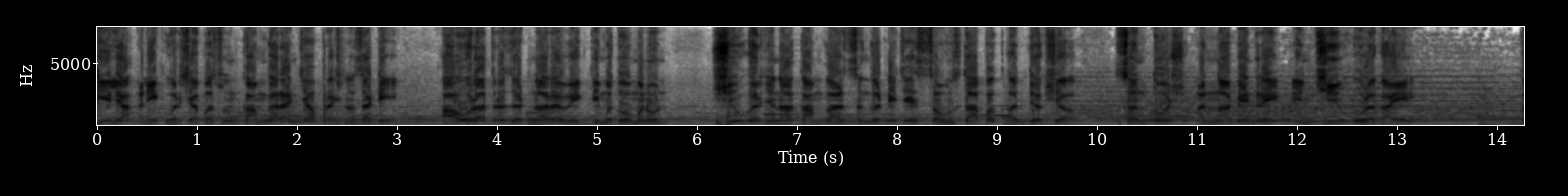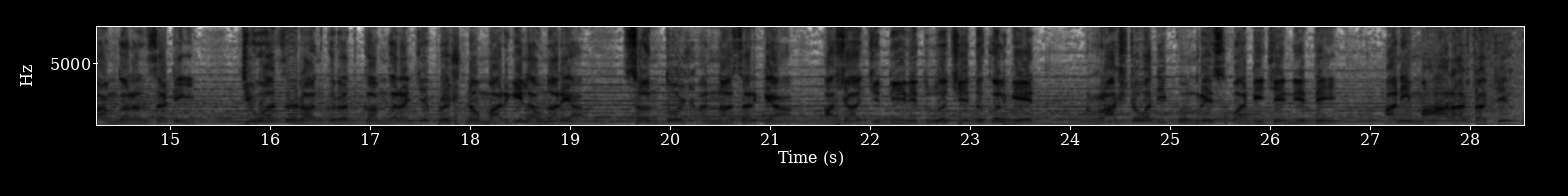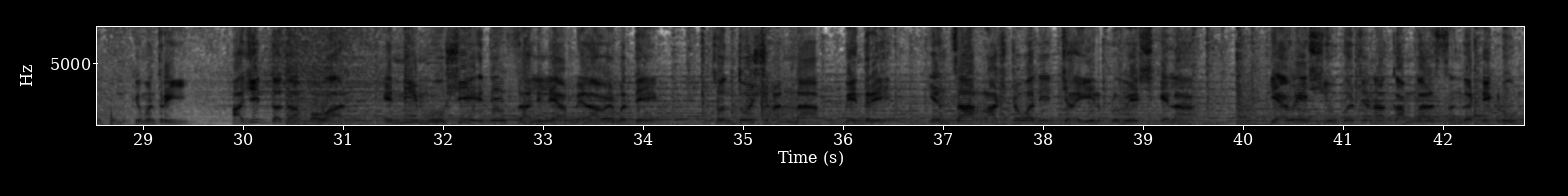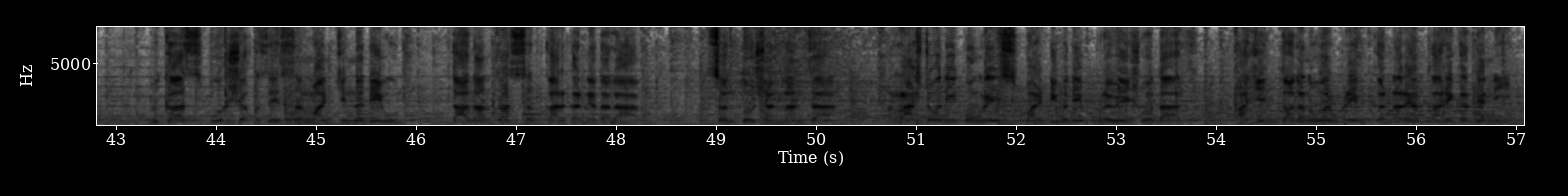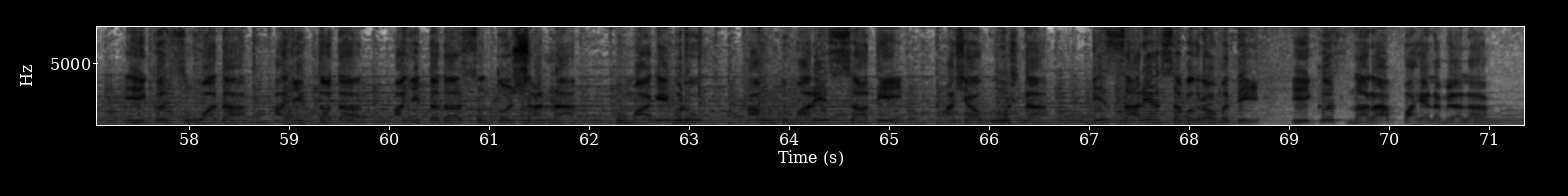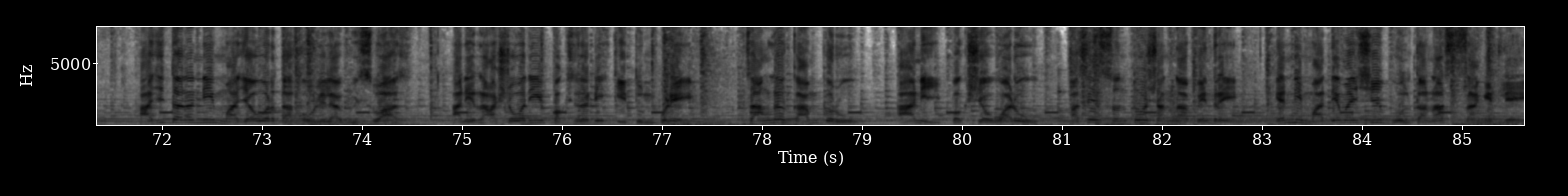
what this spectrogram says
गेल्या अनेक वर्षापासून कामगारांच्या प्रश्नासाठी अहोरात्र झटणारं व्यक्तिमत्व म्हणून शिवगर्जना कामगार संघटनेचे संस्थापक अध्यक्ष संतोष अण्णा बेंद्रे यांची ओळख आहे. कामगारांसाठी जीवाचं रान करत कामगारांचे प्रश्न मार्गी लावणाऱ्या संतोष अण्णासारख्या अशा जिद्दी नेतृत्वाची दखल घेत राष्ट्रवादी काँग्रेस पार्टीचे नेते आणि महाराष्ट्राचे उपमुख्यमंत्री अजितदादा पवार यांनी मोशी येथे झालेल्या मेळाव्यामध्ये संतोष अण्णा बेंद्रे यांचा राष्ट्रवादी जाहीर प्रवेश केला. यावेळी शिवगर्जना कामगार संघटनेकडून विकास पुरुष असे सन्मान चिन्ह देऊन दादांचा सत्कार करण्यात आला. संतोष अण्णांचा राष्ट्रवादी काँग्रेस पार्टीमध्ये प्रवेश होताच अजित दादांवर प्रेम करणाऱ्या कार्यकर्त्यांनी एकच वादा. अजित दादा अजित दादा संतोष अण्णा तू मागे बढो हम तुम्हारे साथ अशा घोषणा हे साऱ्या सभागृहामध्ये एकच नारा पाहायला मिळाला. अजितदादांनी माझ्यावर दाखवलेला विश्वास आणि राष्ट्रवादी पक्षासाठी इथून पुढे चांगलं काम करू आणि पक्ष वाढू असे संतोष अण्णा बेंद्रे यांनी माध्यमांशी बोलताना सांगितले.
